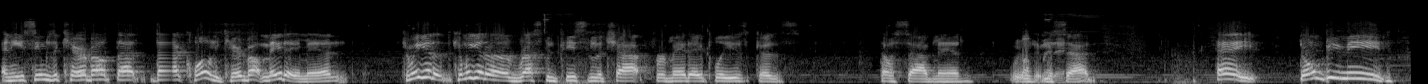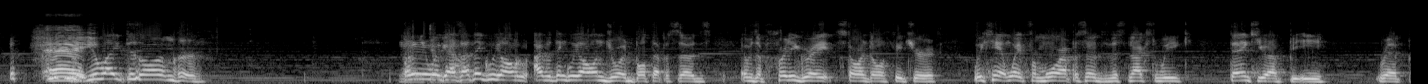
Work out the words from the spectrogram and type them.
and he seems to care about that that clone. He cared about Mayday, man. Can we get a can we get a rest in peace in the chat for Mayday, please? Because that was sad, man. It was, Fuck it was sad. Hey, don't be mean. Hey. you liked his armor. No, But anyway, guys, I think we all I would think we all enjoyed both episodes. It was a pretty great Star Wars double feature. We can't wait for more episodes this next week. Thank you, FBE. Rip.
